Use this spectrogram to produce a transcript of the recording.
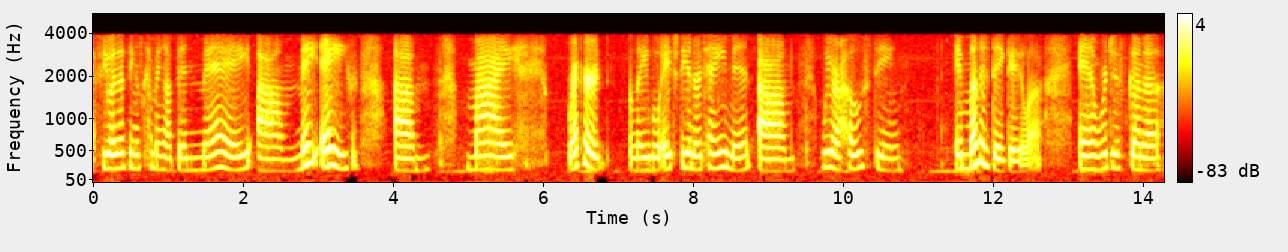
a few other things coming up in May. Um, May 8th, um, my record label, HD Entertainment, um, we are hosting a Mother's Day gala, and we're just gonna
